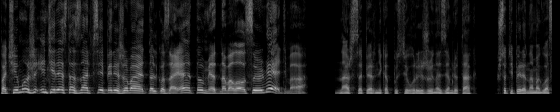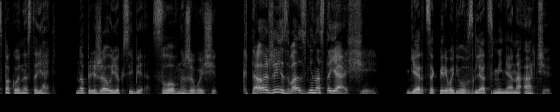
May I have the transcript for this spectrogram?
Почему же, интересно знать, все переживают только за эту медноволосую ведьму?» Наш соперник отпустил рыжую на землю так, что теперь она могла спокойно стоять, но прижал ее к себе, словно живой щит. «Кто же из вас не настоящий?» Герцог переводил взгляд с меня на Арчи,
